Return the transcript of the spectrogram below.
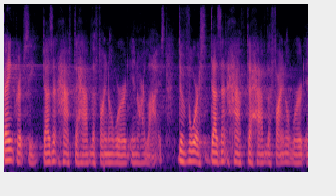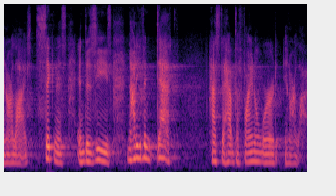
Bankruptcy doesn't have to have the final word in our lives. Divorce doesn't have to have the final word in our lives. Sickness and disease, not even death, has to have the final word in our lives.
